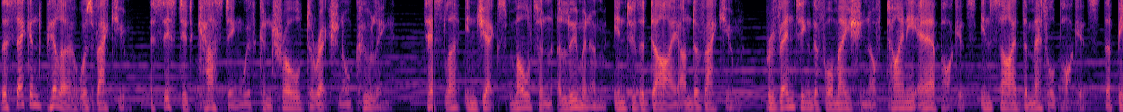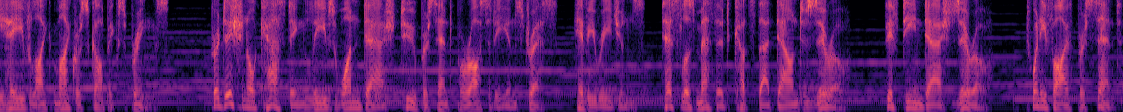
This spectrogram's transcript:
The second pillar was vacuum, assisted casting with controlled directional cooling. Tesla injects molten aluminum into the die under vacuum, preventing the formation of tiny air pockets inside the metal pockets that behave like microscopic springs. Traditional casting leaves 1-2% porosity in stress, heavy regions. Tesla's method cuts that down to zero, 15-0, 25%.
